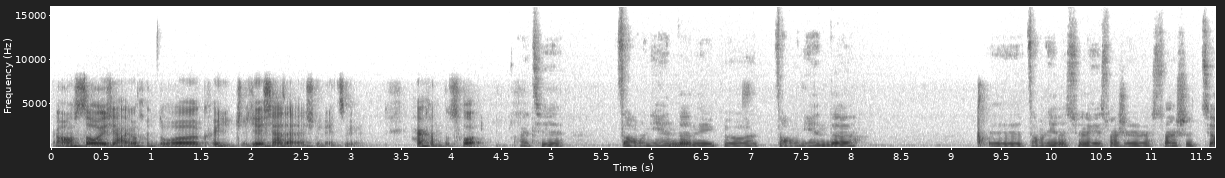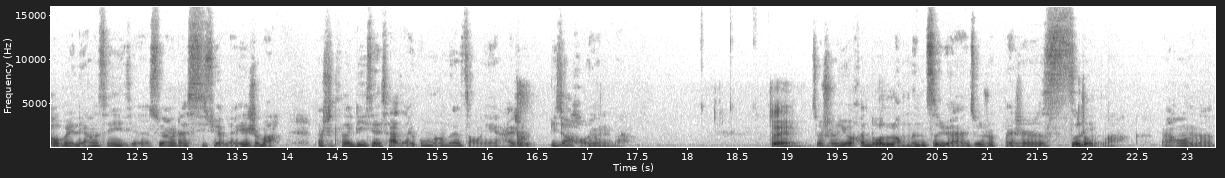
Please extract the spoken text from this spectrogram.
然后搜一下有很多可以直接下载的迅雷资源，还是很不错的。而且早年的那个早年的，呃，早年的迅雷算是算是较为良心一些的，虽然它吸血雷是吧？但是它的离线下载功能在早年还是比较好用的，对，就是有很多冷门资源，就是说本身是死种了，然后呢，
